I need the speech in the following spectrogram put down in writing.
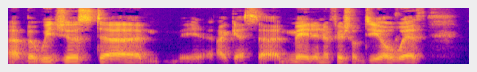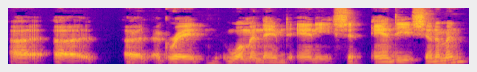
Uh, but we just, uh, I guess, uh, made an official deal with uh, a, a, great woman named Annie Sh- Andy Shinneman.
